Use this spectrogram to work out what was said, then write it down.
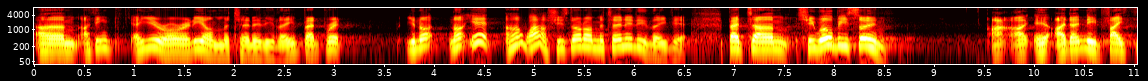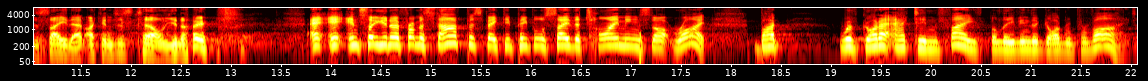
Um, I think you're already on maternity leave, but Britt, You're not? Not yet. Oh, wow. She's not on maternity leave yet. But um, she will be soon. I, I, I, don't need faith to say that. I can just tell, you know. and, and, and so, you know, from a staff perspective, people say the timing's not right. But we've got to act in faith, believing that God will provide.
